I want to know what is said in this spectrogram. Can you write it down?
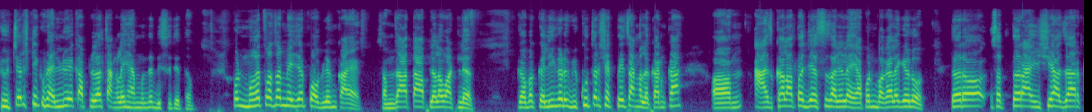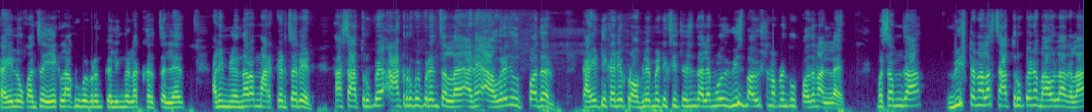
फ्युचरिस्टिक व्हॅल्यू एक आपल्याला चांगलं ह्यामध्ये दिसत येतं. पण महत्त्वाचा मेजर प्रॉब्लेम काय आहे? समजा आता आपल्याला वाटलं की बाबा कलिंगड विकू तर शकते चांगलं कारण का आजकाल आता जास्त झालेलं आहे. आपण बघायला गेलो तर सत्तर ऐंशी हजार काही लोकांचं एक लाख रुपयेपर्यंत कलिंगडला खर्च चालले आहेत आणि मिळणारा मार्केटचा रेट हा सात रुपये आठ रुपयेपर्यंत चालला आहे आणि ॲव्हरेज उत्पादन काही ठिकाणी प्रॉब्लेमॅटिक सिच्युएशन झाल्यामुळे वीस बावीस टनापर्यंत उत्पादन आलेलं आहे. मग समजा वीस टनाला सात रुपयानं भाव लागला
